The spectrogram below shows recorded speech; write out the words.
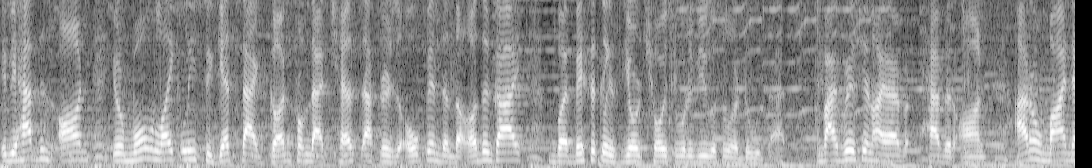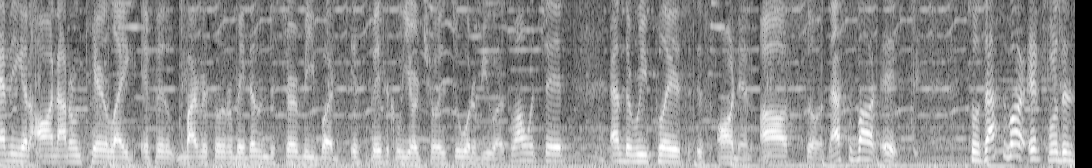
If you have this on, you're more likely to get that gun from that chest after it's open than the other guy. But basically, it's your choice. What you guys want to do with that? Vibration, I have have it on. I don't mind having it on. I don't care like if it vibrates a little bit. It doesn't disturb me, but it's basically your choice. Do whatever you guys want with it. And the replay is, is on and off. So that's about it. So that's about it for this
